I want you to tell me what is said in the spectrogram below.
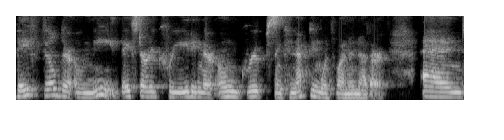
they filled their own need. They started creating their own groups and connecting with one another. And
